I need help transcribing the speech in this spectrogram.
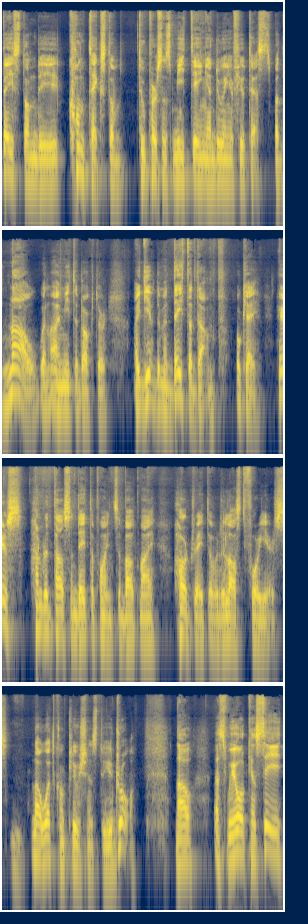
based on the context of two persons meeting and doing a few tests. But now, when I meet a doctor, I give them a data dump. Okay, here's 100,000 data points about my heart rate over the last four years. Mm. Now, what conclusions do you draw? Now, as we all can see,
